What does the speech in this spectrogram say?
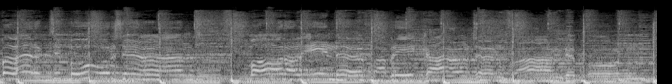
bewerkt de boer zijn land. Maar alleen de fabrikanten van de.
